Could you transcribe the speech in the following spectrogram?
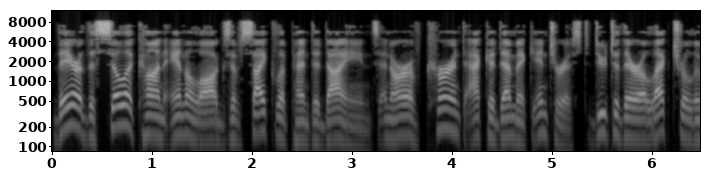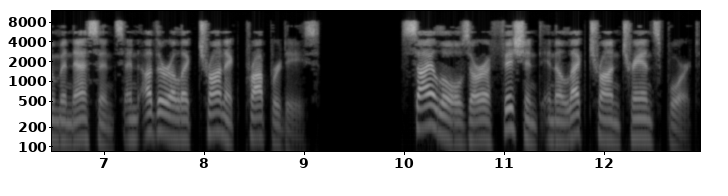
They are the silicon analogues of cyclopentadienes and are of current academic interest due to their electroluminescence and other electronic properties. Siloles are efficient in electron transport.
